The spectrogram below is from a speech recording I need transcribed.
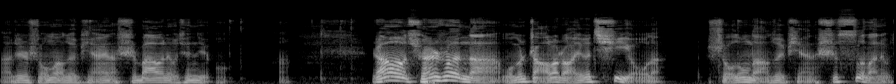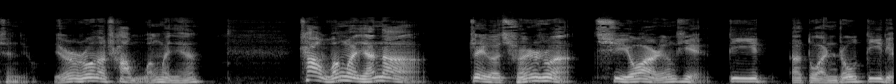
啊，这是手动挡最便宜的，十八万六千九啊。然后全顺呢，我们找了找一个汽油的，手动挡最便宜的十四万六千九，也就是说呢，差五万块钱，差五万块钱呢，这个全顺汽油二零 T 低呃短轴低顶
